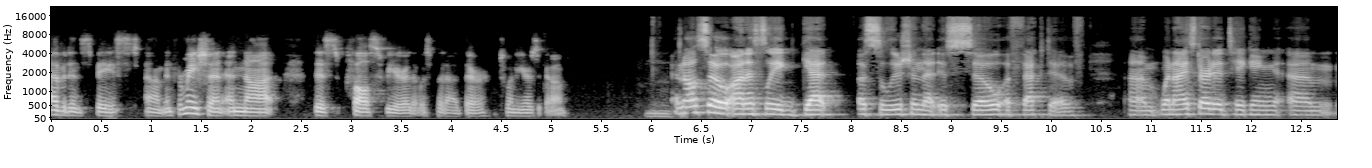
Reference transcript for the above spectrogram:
evidence based um, information, and not this false fear that was put out there 20 years ago. Mm. And also, honestly, get a solution that is so effective. Um, when I started taking um,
